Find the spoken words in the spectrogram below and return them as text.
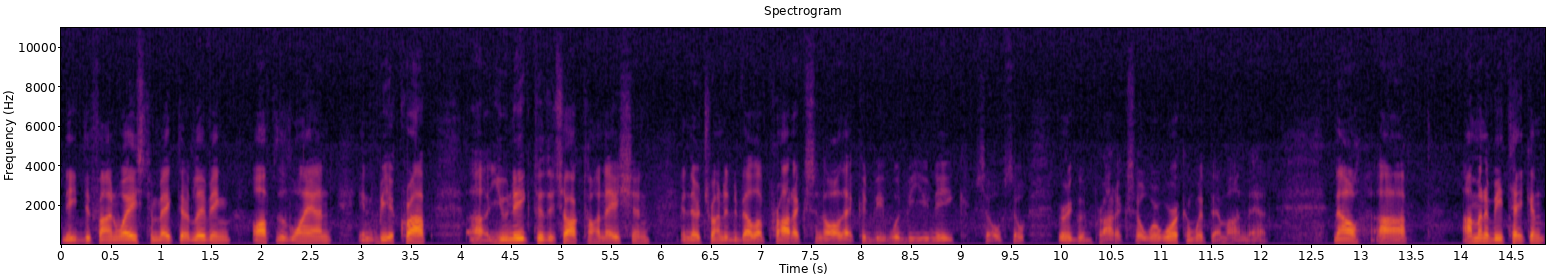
need to find ways to make their living off the land and be a crop uh, unique to the Choctaw Nation and they're trying to develop products and all that could be would be unique. So so very good products. So we're working with them on that. Now uh, I'm going to be taking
